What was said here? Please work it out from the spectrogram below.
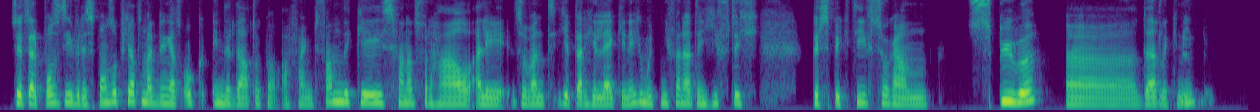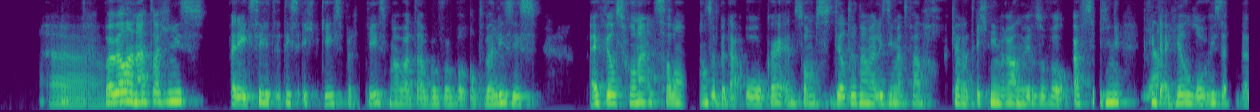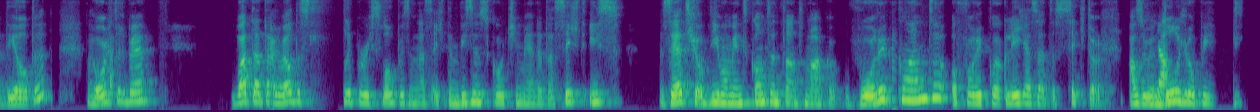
ze heeft daar positieve respons op gehad, maar ik denk dat het ook inderdaad ook wel afhangt van de case, van het verhaal. Allee, zo, want je hebt daar gelijk in. Hè? Je moet niet vanuit een giftig perspectief zo gaan spuwen. Uh, duidelijk niet. Uh... Wat wel een uitdaging is, ik zeg het, het is echt case per case, maar wat dat bijvoorbeeld wel is, is veel schoonheidssalons hebben dat ook. Hè. En soms deelt er dan wel eens iemand van, ik kan het echt niet meer aan, weer zoveel afzeggingen. Ik vind dat heel logisch dat je dat deelt. Hè. Dat hoort erbij. Wat dat daar wel de slippery slope is, en dat is echt een business coach in mij dat dat zegt, is... Zijt je op die moment content aan het maken voor je klanten of voor je collega's uit de sector? Als uw doelgroep is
